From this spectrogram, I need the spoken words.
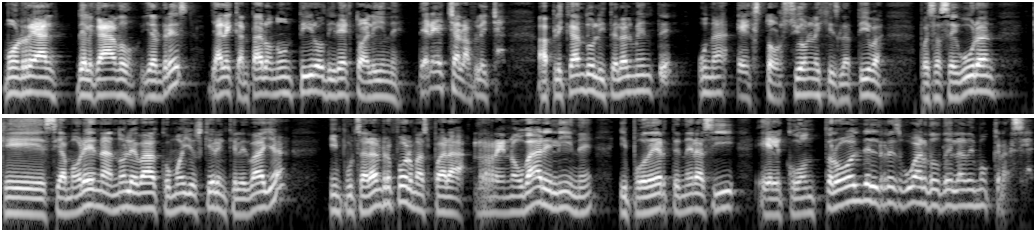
Monreal, Delgado y Andrés ya le cantaron un tiro directo al INE, derecha a la flecha, aplicando literalmente una extorsión legislativa, pues aseguran que si a Morena no le va como ellos quieren que le vaya, impulsarán reformas para renovar el INE y poder tener así el control del resguardo de la democracia.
